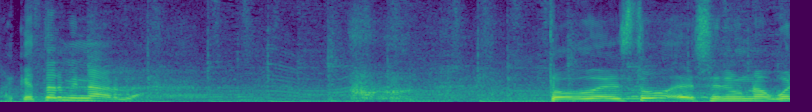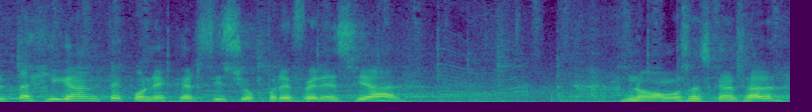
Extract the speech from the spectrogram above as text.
hay que terminarla. Todo esto es en una vuelta gigante con ejercicio preferencial. No vamos a descansar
